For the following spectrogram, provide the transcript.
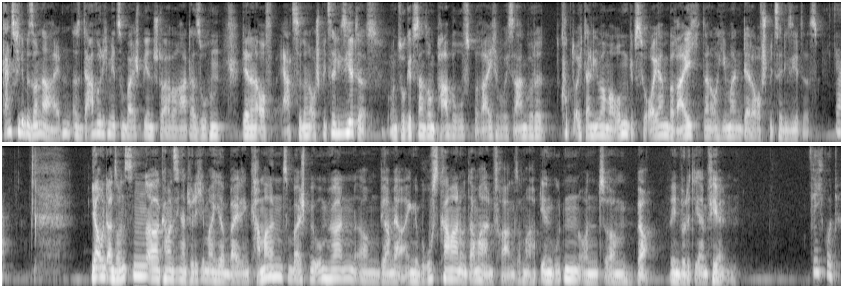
ganz viele Besonderheiten. Also da würde ich mir zum Beispiel einen Steuerberater suchen, der dann auf Ärzte dann auch spezialisiert ist. Und so gibt's dann so ein paar Berufsbereiche, wo ich sagen würde, guckt euch da lieber mal um, gibt's für euren Bereich dann auch jemanden, der darauf spezialisiert ist. Ja. Ja, und ansonsten äh, kann man sich natürlich immer hier bei den Kammern zum Beispiel umhören. Ähm, wir haben ja eigene Berufskammern und da mal anfragen. Sag mal, habt ihr einen guten und ähm, ja, wen würdet ihr empfehlen? Finde ich gut.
